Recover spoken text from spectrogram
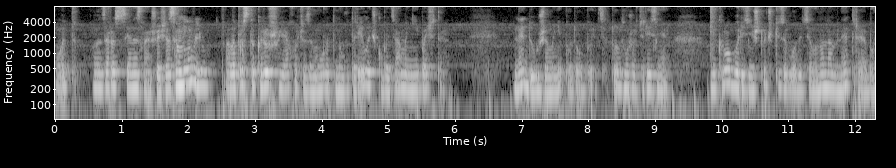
От. Але зараз я не знаю, що я ще замовлю. Але просто кажу, що я хочу замовити нову тарілочку, бо ця мені, бачите, не дуже мені подобається. Тут можуть різні мікроби, різні штучки заводитися, воно нам не треба.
